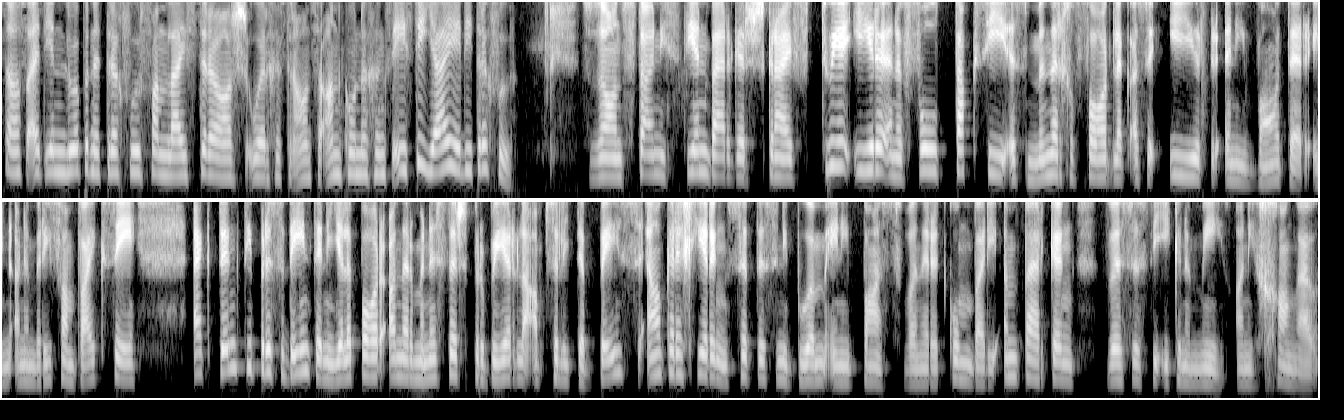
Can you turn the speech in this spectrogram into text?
Daar's uiteenlopende terugvoer van luisteraars oor gisteraand se aankondigings. Estie, jy het die terugvoer. Susan Stony Steenberger skryf: "2 ure in 'n vol taxi is minder gevaarlik as 'n uur in die water." En Anne-Marie van Wyk sê: "Ek dink die president en 'n hele paar ander ministers probeer hulle absolute bes. Elke regering sit tussen die boom en die pas wanneer dit kom by die inperking versus die ekonomie aan die gang hou."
